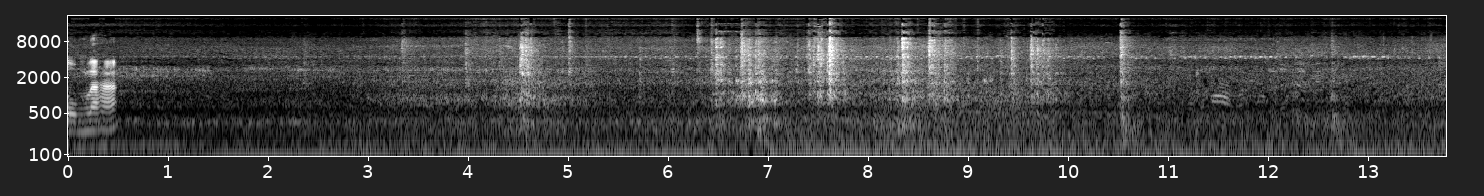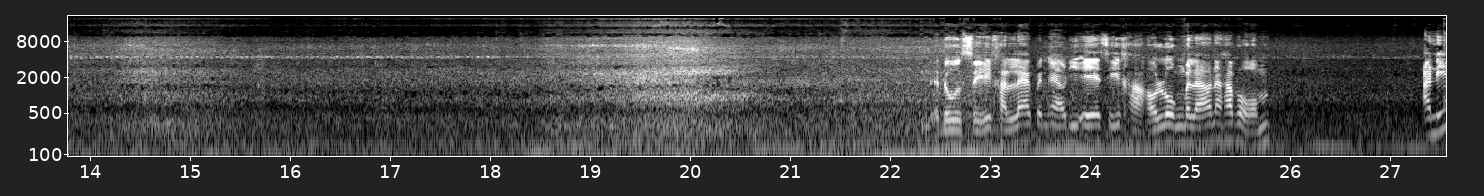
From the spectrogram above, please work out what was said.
ลงแล้วฮะ ดูสีคันแรกเป็น LDA สีขาวลงไปแล้วนะครับผม อันนี้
